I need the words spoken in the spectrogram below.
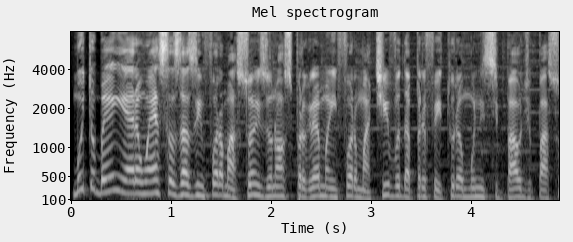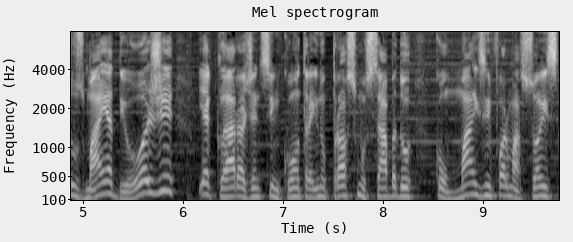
Muito bem, eram essas as informações do nosso programa informativo da Prefeitura Municipal de Passos Maia de hoje. E é claro, a gente se encontra aí no próximo sábado com mais informações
